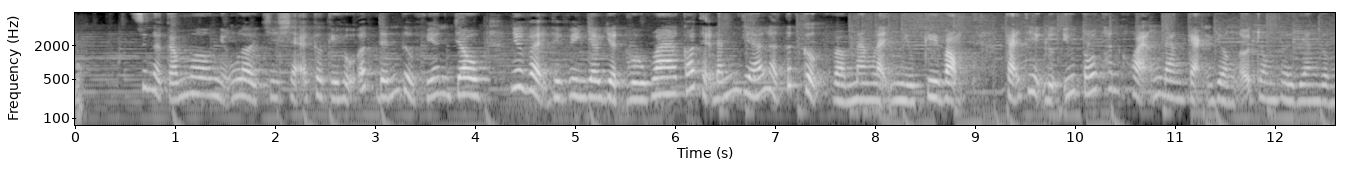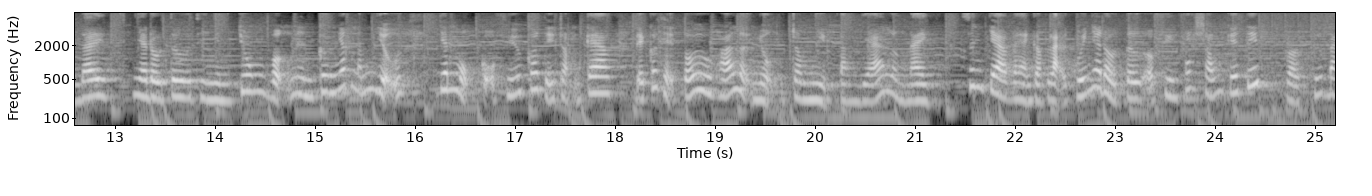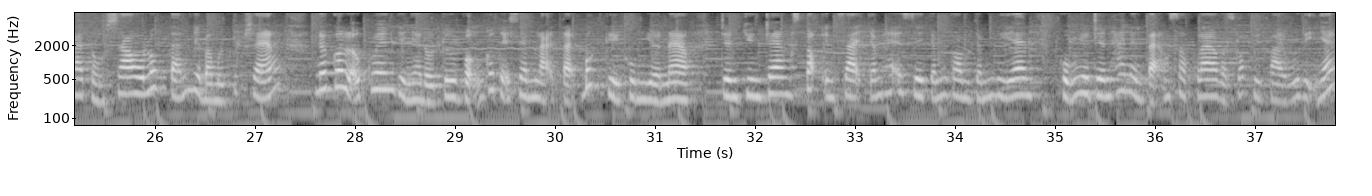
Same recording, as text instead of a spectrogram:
Xin được cảm ơn những lời chia sẻ cực kỳ hữu ích đến từ phía anh Châu. Như vậy thì phiên giao dịch vừa qua có thể đánh giá là tích cực và mang lại nhiều kỳ vọng cải thiện được yếu tố thanh khoản đang cạn dần ở trong thời gian gần đây. Nhà đầu tư thì nhìn chung vẫn nên cân nhắc nắm giữ danh mục cổ phiếu có tỷ trọng cao để có thể tối ưu hóa lợi nhuận trong nhịp tăng giá lần này. Xin chào và hẹn gặp lại quý nhà đầu tư ở phiên phát sóng kế tiếp vào thứ ba tuần sau lúc 8 giờ 30 phút sáng. Nếu có lỡ quên thì nhà đầu tư vẫn có thể xem lại tại bất kỳ khung giờ nào trên chuyên trang stockinsight.hsc.com.vn cũng như trên hai nền tảng SoundCloud và Spotify quý vị nhé.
